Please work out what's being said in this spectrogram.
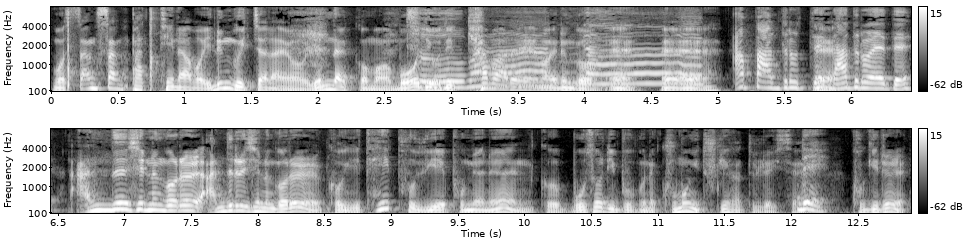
뭐 쌍쌍 파티나 뭐 이런 거 있잖아요. 옛날 거 뭐, 뭐 어디 어디 캬바레 막 이런 거. 예, 예, 예. 아빠 안 들었대. 네. 나 들어야 돼. 안 드시는 거를, 안 들으시는 거를 거기 테이프 위에 보면은 그 모서리 부분에 구멍이 두 개가 뚫려 있어요. 네. 음, 거기를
